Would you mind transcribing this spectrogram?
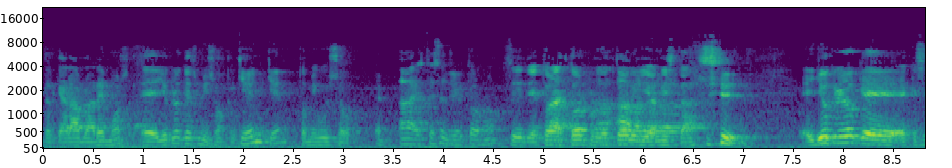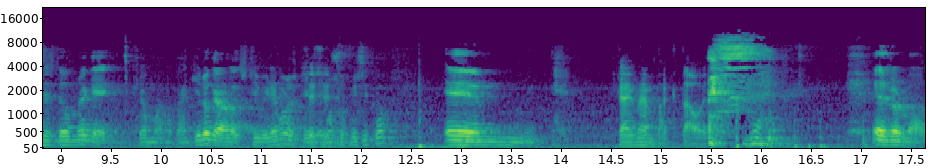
del que ahora hablaremos, eh, yo creo que es misógino. ¿Quién? ¿Quién? Tommy Wiseau. Ah, este es el director, ¿no? Sí, director, actor, productor Ah, y vale, guionista. vale, Sí. Eh, Yo creo que, que es este hombre que, que, bueno, tranquilo, que ahora lo describiremos, describiremos Sí, sí, su físico. Eh, Que a mí me ha impactado, ¿eh? es normal.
